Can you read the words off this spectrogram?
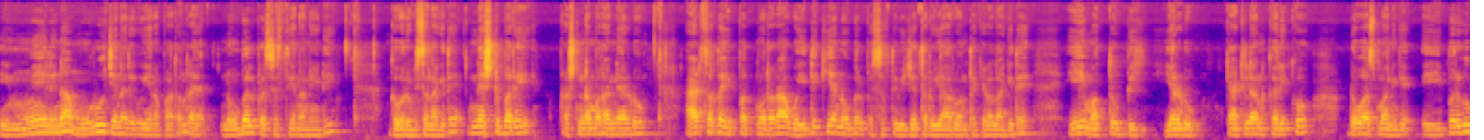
ಈ ಮೇಲಿನ ಮೂರೂ ಜನರಿಗೂ ಏನಪ್ಪ ಅಂತಂದರೆ ನೊಬೆಲ್ ಪ್ರಶಸ್ತಿಯನ್ನು ನೀಡಿ ಗೌರವಿಸಲಾಗಿದೆ. ನೆಕ್ಸ್ಟ್ ಬರಿ ಪ್ರಶ್ನೆ ನಂಬರ್ ಹನ್ನೆರಡು. ಎರಡು ಸಾವಿರದ ಇಪ್ಪತ್ತ್ಮೂರರ ವೈದ್ಯಕೀಯ ನೊಬೆಲ್ ಪ್ರಶಸ್ತಿ ವಿಜೇತರು ಯಾರು ಅಂತ ಕೇಳಲಾಗಿದೆ. ಎ ಮತ್ತು ಬಿ ಎರಡು. ಕ್ಯಾಟಿಲಾನ್ ಕರಿಕೋ ಡೋವಾಸ್ಮಾನ್ಗೆ ಈ ಇಬ್ಬರಿಗೂ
